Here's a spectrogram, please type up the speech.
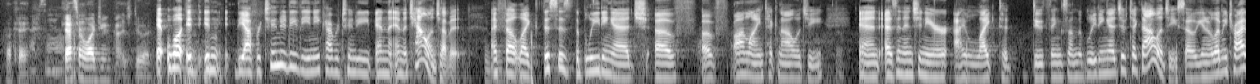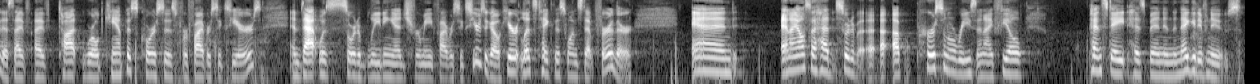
yeah, Okay. absolutely. Catherine, why'd you guys do it? It, well, it, in the opportunity, the unique opportunity, and the, and the challenge of it, I felt like this is the bleeding edge of, of online technology. And as an engineer, I like to do things on the bleeding edge of technology. So, you know, let me try this. I've, I've taught World Campus courses for five or six years, and that was sort of bleeding edge for me five or six years ago. Here, let's take this one step further. And, and I also had sort of a, a, a personal reason. I feel Penn State has been in the negative news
